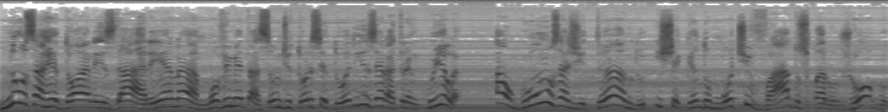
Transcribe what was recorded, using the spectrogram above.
Nos arredores da arena, a movimentação de torcedores era tranquila. Alguns agitando e chegando motivados para o jogo.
